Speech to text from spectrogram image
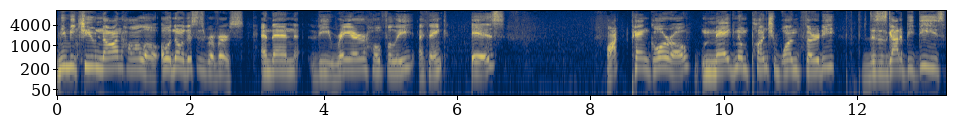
Mimikyu non-holo. Oh, no, this is reverse. And then the rare, hopefully, I think, is what? Pangoro Magnum Punch 130 this has got to be D's.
